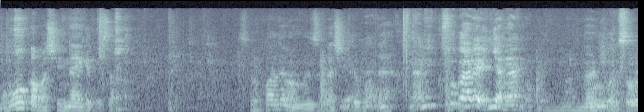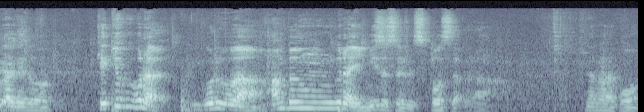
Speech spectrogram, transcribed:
思うかもしれないけどさ。そこはでも難しいところだよ、何何クソがあればいいんじゃないの？まあ、何クソだけど結局ほらゴルフは半分ぐらいミスするスポーツだから。だからこ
